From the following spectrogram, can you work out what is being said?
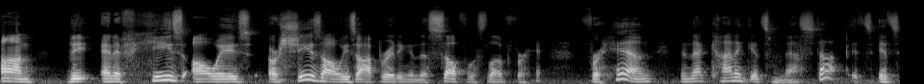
Um, the and if he's always or she's always operating in this selfless love for him, for him, then that kind of gets messed up. It's it's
